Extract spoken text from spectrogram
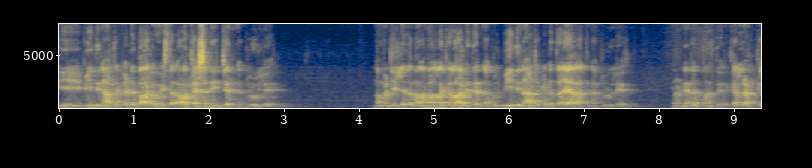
ಈ ಬೀದಿ ಕಡೆ ಭಾಗವಹಿಸ್ತಾರೆ ಅವಕಾಶ ನಿಜ್ಜನ್ನಕ್ಲುಲ್ಲೇ ನಮ್ಮ ಜಿಲ್ಲೆದ ಮಲಮಲ್ಲ ಕಲಾವಿದರ ನಕಲು ಬೀದಿ ಕಡೆ ತಯಾರಾತಿ ನಕಲುಲ್ಲೇ. ನೆನಪು ಮಾಡ್ತೇವೆ ಕಲ್ಲಡ್ಕ.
